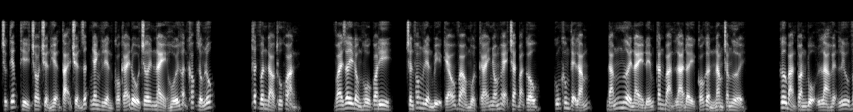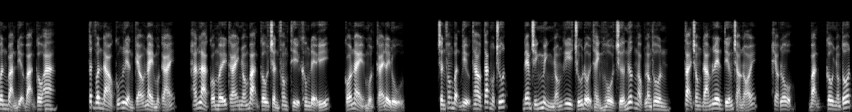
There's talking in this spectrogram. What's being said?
trực tiếp thì cho chuyển hiện tại chuyển rất nhanh liền có cái đồ chơi này hối hận khóc giống lúc. Thất vân đào thu khoản. Vài giây đồng hồ qua đi, trần phong liền bị kéo vào một cái nhóm mẹ chặt bạn câu, cũng không tệ lắm đám người này đếm căn bản là đầy có gần năm trăm người. Cơ bản toàn bộ là huyện lưu vân bản địa bạn câu a. Tất vân đào cũng liền kéo này một cái, hắn là có mấy cái nhóm bạn câu trần phong thì không để ý, có này một cái đầy đủ. Trần phong bận bịu thao tác một chút, đem chính mình nhóm ghi chú đổi thành hồ chứa nước ngọc long thôn, tại trong đám lên tiếng chào nói, hẹo lộ bạn câu nhóm tốt.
